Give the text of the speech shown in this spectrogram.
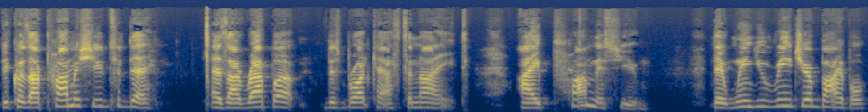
Because I promise you today, as I wrap up this broadcast tonight, I promise you that when you read your Bible,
